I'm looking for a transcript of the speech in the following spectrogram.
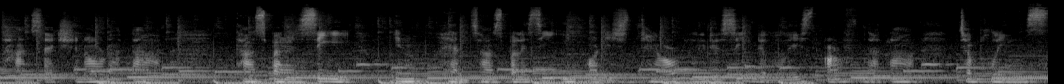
transactional data. Transparency enhance transparency in audit detail, reducing the risk of data tamperings.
